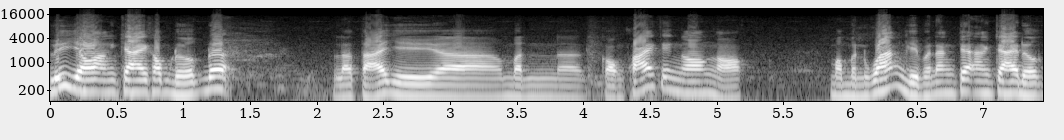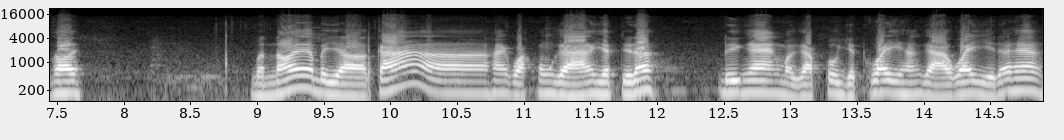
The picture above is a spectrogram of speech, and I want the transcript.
Lý do ăn chay không được đó là tại vì à, mình à, còn khoái cái ngon ngọt mà mình quán gì mình ăn chay ăn chay được thôi. Mình nói à, bây giờ cá hay hoặc con gà vịt gì đó đi ngang mà gặp con vịt quay hay gà quay gì đó ha.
